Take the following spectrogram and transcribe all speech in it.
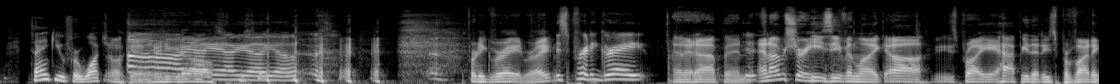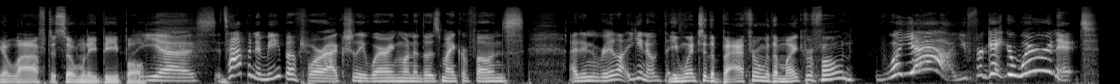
Thank you for watching. Okay, there you go. yeah, yeah, yeah, yeah. Pretty great, right? it's pretty great. And it happened. And I'm sure he's even like, oh, he's probably happy that he's providing a laugh to so many people. Yes, it's happened to me before. Actually, wearing one of those microphones, I didn't realize. You know, th- You went to the bathroom with a microphone? well, yeah, you forget you're wearing it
